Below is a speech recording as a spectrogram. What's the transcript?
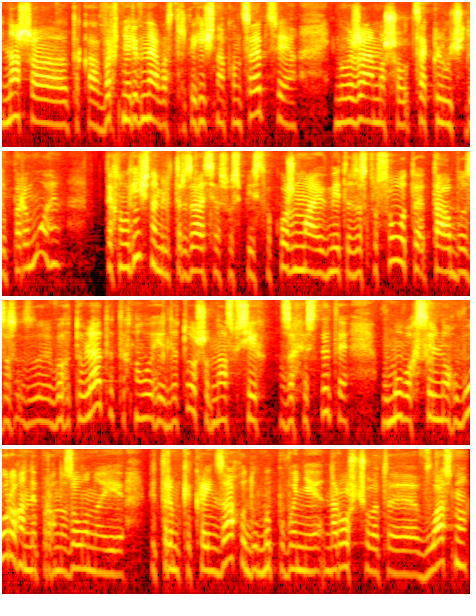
і наша така верхньорівнева стратегічна концепція. І ми вважаємо, що це ключ до перемоги. Технологічна мілітаризація суспільства. Кожен має вміти застосовувати та або виготовляти технології для того, щоб нас всіх захистити в умовах сильного ворога, непрогнозованої підтримки країн заходу. Ми повинні нарощувати власну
